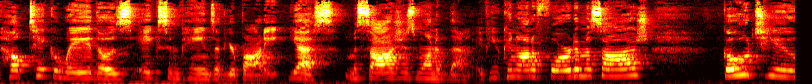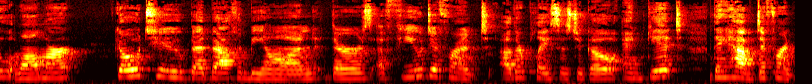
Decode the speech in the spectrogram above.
help take away those aches and pains of your body. Yes, massage is one of them. If you cannot afford a massage, go to Walmart go to Bed Bath and Beyond. There's a few different other places to go and get. They have different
